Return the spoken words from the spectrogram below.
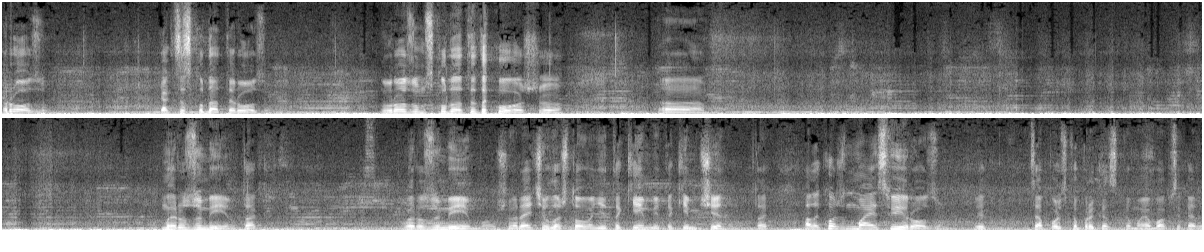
Розум. Як це складати розум? Ну, розум складати такого, що. Е, ми розуміємо, так? Ми розуміємо, що речі влаштовані таким і таким чином. Так? Але кожен має свій розум. Як ця польська приказка, моя бабця каже.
